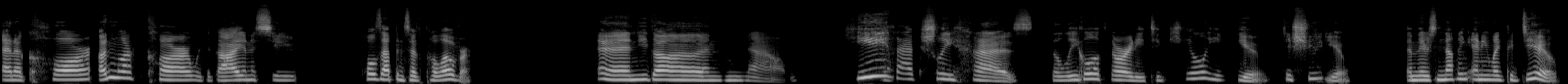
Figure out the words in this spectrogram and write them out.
and a car, unmarked car with a guy in a suit pulls up and says, pull over. And you go, no. He actually has the legal authority to kill you, to shoot you. And there's nothing anyone could do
